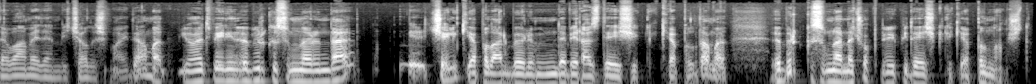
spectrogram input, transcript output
devam eden bir çalışmaydı. Ama yönetmeliğin öbür kısımlarında bir çelik yapılar bölümünde biraz değişiklik yapıldı ama öbür kısımlarında çok büyük bir değişiklik yapılmamıştı.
